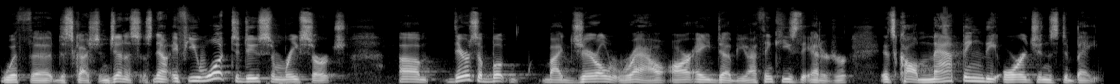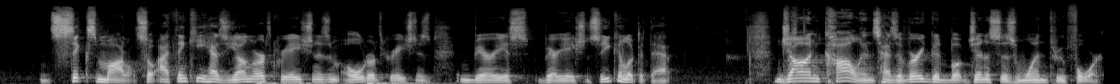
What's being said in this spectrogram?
with the discussion Genesis. Now, if you want to do some research, um, there's a book by Gerald Rau, R A W. I think he's the editor. It's called Mapping the Origins Debate. Six models. So I think he has young Earth creationism, old Earth creationism, and various variations. So you can look at that. John Collins has a very good book, Genesis 1 through 4,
